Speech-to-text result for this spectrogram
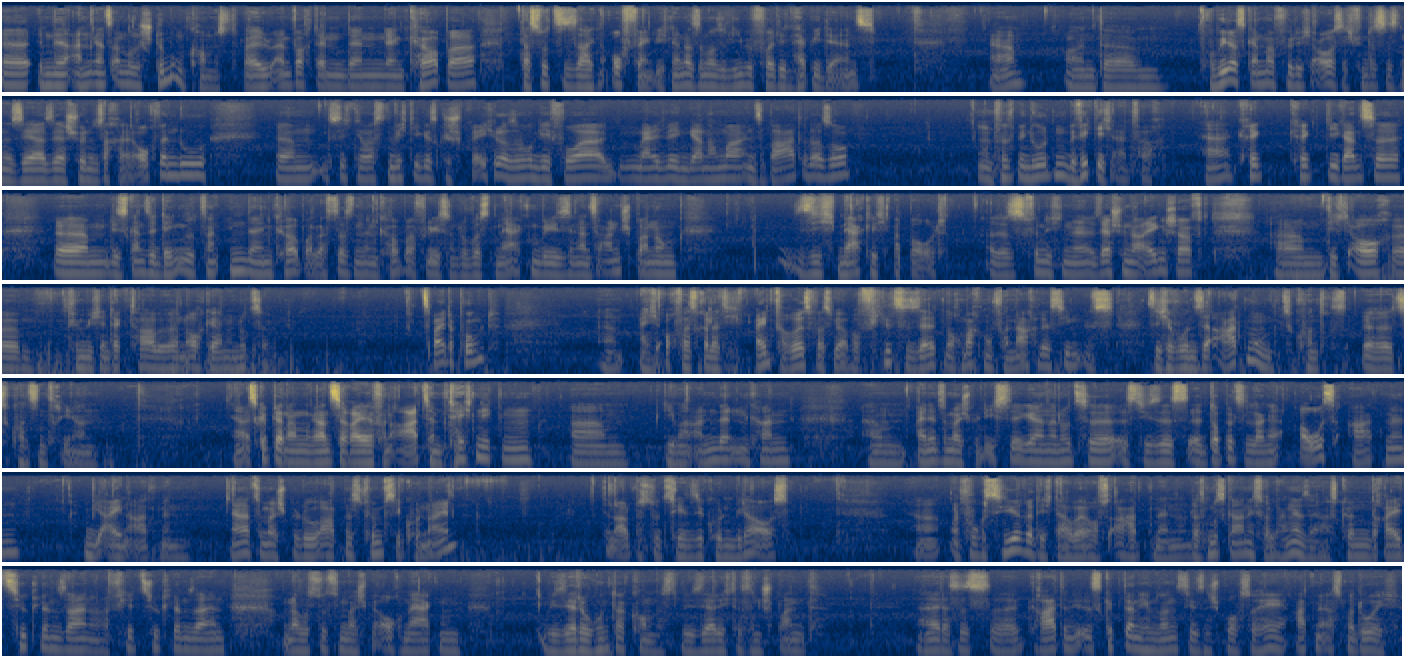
äh, in eine ganz andere Stimmung kommst, weil du einfach dein, dein, dein Körper das sozusagen auffängt. Ich nenne das immer so liebevoll den Happy Dance. Ja, und ähm, probier das gerne mal für dich aus. Ich finde, das ist eine sehr, sehr schöne Sache. Auch wenn du, ähm, du hast ein wichtiges Gespräch oder so, geh vor, meinetwegen gerne nochmal ins Bad oder so. Und fünf Minuten beweg dich einfach. Ja, krieg, krieg die ganze, ähm, dieses ganze Denken sozusagen in deinen Körper, lass das in deinen Körper fließen und du wirst merken, wie diese ganze Anspannung sich merklich abbaut. Also das finde ich eine sehr schöne Eigenschaft, ähm, die ich auch ähm, für mich entdeckt habe und auch gerne nutze. Zweiter Punkt, ähm, eigentlich auch was relativ Einfaches, was wir aber viel zu selten noch machen und vernachlässigen, ist, sich auf unsere Atmung zu, äh, zu konzentrieren. Ja, es gibt ja dann eine ganze Reihe von Atemtechniken, ähm, die man anwenden kann. Ähm, eine zum Beispiel, die ich sehr gerne nutze, ist dieses äh, doppelt so lange Ausatmen wie Einatmen. Ja, zum Beispiel, du atmest 5 Sekunden ein, dann atmest du 10 Sekunden wieder aus. Ja, und fokussiere dich dabei aufs Atmen. Und das muss gar nicht so lange sein. Das können drei Zyklen sein oder vier Zyklen sein. Und da wirst du zum Beispiel auch merken, wie sehr du runterkommst, wie sehr dich das entspannt. Ja, das ist äh, gerade, es gibt ja nicht umsonst diesen Spruch so, hey, atme erstmal durch.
